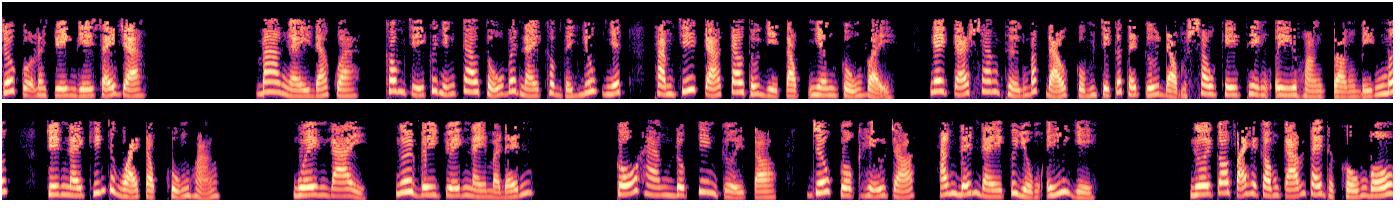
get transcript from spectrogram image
rốt cuộc là chuyện gì xảy ra? Ba ngày đã qua, không chỉ có những cao thủ bên này không thể nhúc nhích, thậm chí cả cao thủ dị tộc nhân cũng vậy. Ngay cả sang thượng bắc đảo cũng chỉ có thể cử động sau khi thiên uy hoàn toàn biến mất, chuyện này khiến cho ngoại tộc khủng hoảng. Nguyên đài, ngươi vì chuyện này mà đến. Cố hàng đột nhiên cười to, rốt cuộc hiểu rõ hắn đến đây có dụng ý gì. Người có phải hay không cảm thấy thật khủng bố,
